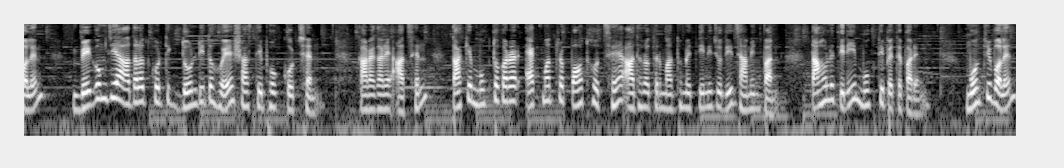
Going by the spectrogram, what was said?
বলেন, বেগম জিয়া আদালত কর্তৃক দণ্ডিত হয়ে শাস্তি ভোগ করছেন। কারাগারে আছেন, তাকে মুক্ত করার একমাত্র পথ হচ্ছে আদালতের মাধ্যমে তিনি যদি জামিন পান, তাহলে তিনি মুক্তি পেতে পারেন। মন্ত্রী বলেন,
